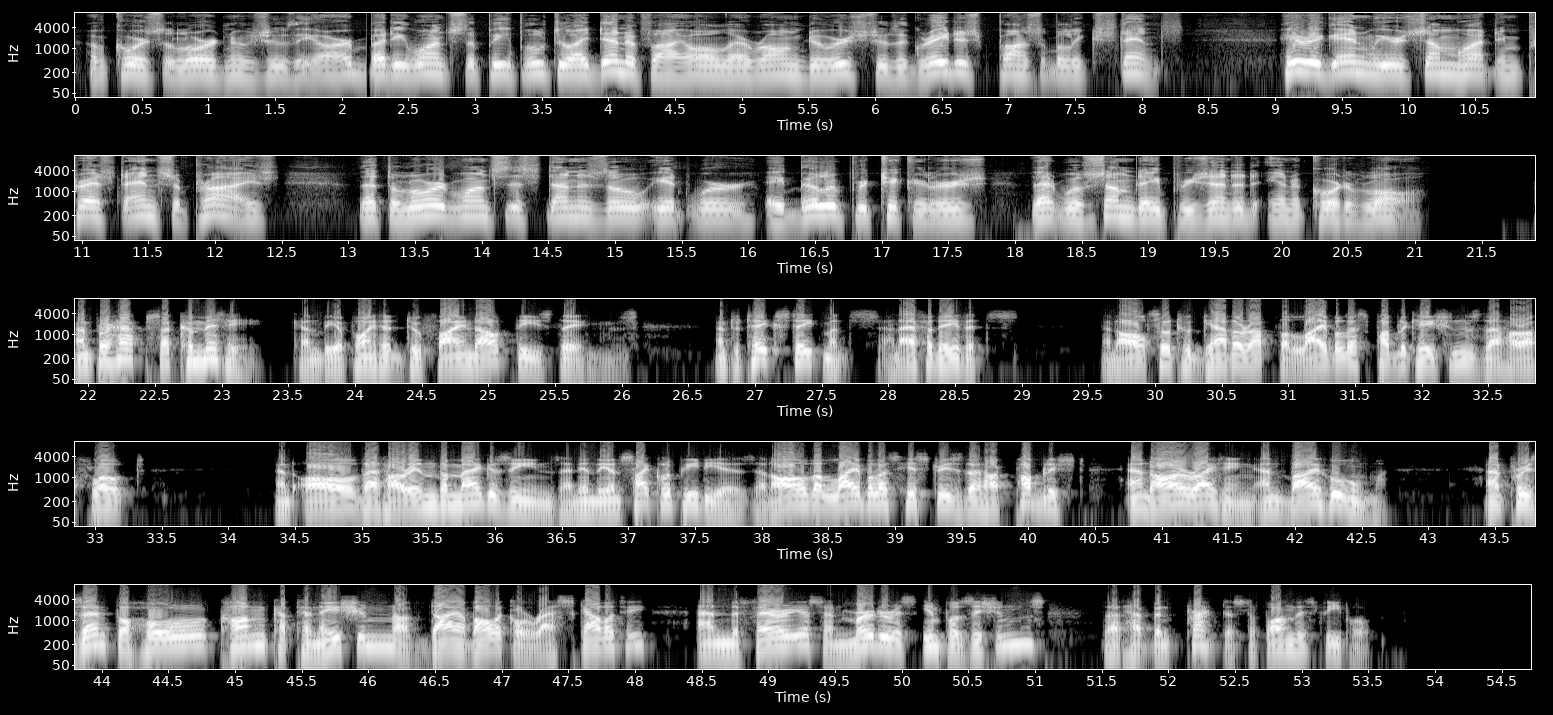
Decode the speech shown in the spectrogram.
Of course, the Lord knows who they are, but He wants the people to identify all their wrongdoers to the greatest possible extent. Here again, we are somewhat impressed and surprised that the Lord wants this done as though it were a bill of particulars that will someday be presented in a court of law. And perhaps a committee can be appointed to find out these things, and to take statements and affidavits and also to gather up the libelous publications that are afloat, and all that are in the magazines and in the encyclopedias, and all the libelous histories that are published and are writing, and by whom, and present the whole concatenation of diabolical rascality and nefarious and murderous impositions that have been practiced upon this people.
